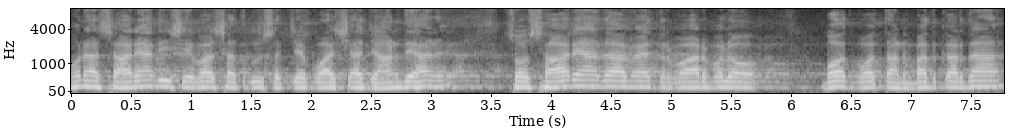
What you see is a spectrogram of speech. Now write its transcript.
ਉਹਨਾਂ ਸਾਰਿਆਂ ਦੀ ਸੇਵਾ ਸਤਿਗੁਰੂ ਸੱਚੇ ਪਾਤਸ਼ਾਹ ਜਾਣਦੇ ਹਨ। ਸੋ ਸਾਰਿਆਂ ਦਾ ਮੈਂ ਦਰਬਾਰ ਵੱਲੋਂ ਬਹੁਤ ਬਹੁਤ ਧੰਨਵਾਦ ਕਰਦਾ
